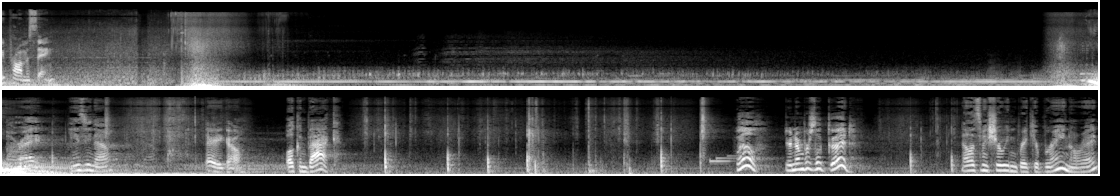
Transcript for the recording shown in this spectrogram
very promising. All right, easy now. There you go. Welcome back. Well, your numbers look good. Now let's make sure we can break your brain, all right?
